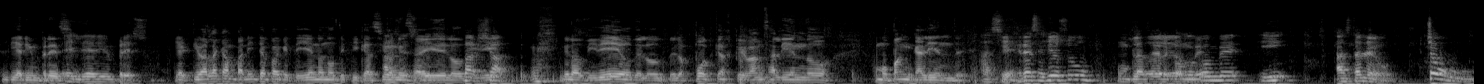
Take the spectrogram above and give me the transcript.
El diario impreso. el diario impreso. Y activar la campanita para que te lleguen las notificaciones ahí de los, de los videos, de los, de los podcasts que van saliendo como pan caliente. Así es. Gracias, Josu. Un placer. Combe, Y hasta luego. ¡Chau!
